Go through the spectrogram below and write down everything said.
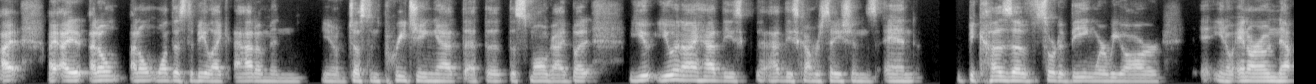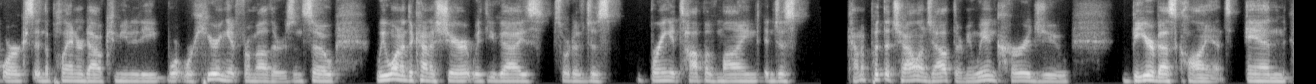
I, I I don't I don't want this to be like Adam and you know Justin preaching at at the the small guy, but you you and I had these had these conversations, and because of sort of being where we are you know in our own networks in the planner dao community we're, we're, hearing it from others and so we wanted to kind of share it with you guys sort of just bring it top of mind and just kind of put the challenge out there. I mean we encourage you be your best client. And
